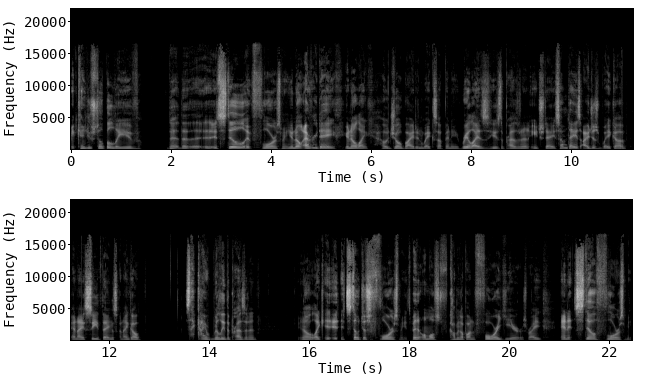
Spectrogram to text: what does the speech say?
I mean, can you still believe that that uh, it- it's still it floors me. You know, every day, you know, like how Joe Biden wakes up and he realizes he's the president each day. Some days I just wake up and I see things and I go, "Is that guy really the president?" You know, like it, it, it still just floors me. It's been almost coming up on four years, right? And it still floors me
